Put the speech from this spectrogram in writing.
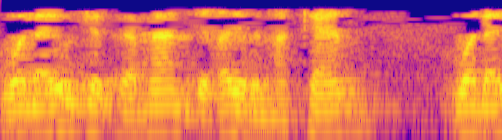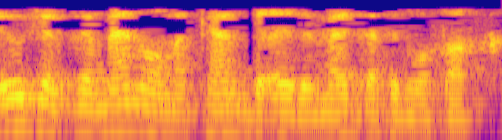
ولا يوجد زمان بغير مكان ولا يوجد زمان ومكان بغير مادة وطاقة.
